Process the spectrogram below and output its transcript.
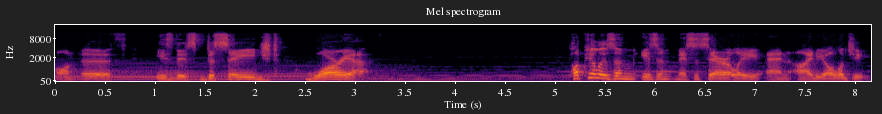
on earth, is this besieged warrior. Populism isn't necessarily an ideology.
